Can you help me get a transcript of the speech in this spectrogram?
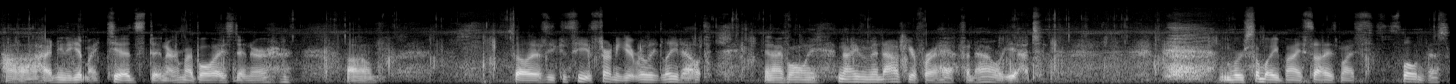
Uh, I need to get my kids dinner, my boys dinner. Um, so as you can see, it's starting to get really late out, and I've only not even been out here for a half an hour yet. For somebody my size, my slowness,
